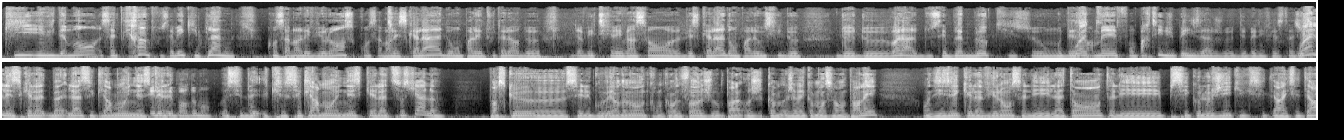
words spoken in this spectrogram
qui, évidemment, cette crainte, vous savez, qui plane concernant les violences, concernant l'escalade. On parlait tout à l'heure de, avec Thierry Vincent euh, d'escalade. On parlait aussi de, de, de, voilà, de ces black blocs qui sont désormais font partie du paysage des manifestations. Ouais, l'escalade. bah, là, c'est clairement une Et les escalade. débordements. C'est clairement une escalade sociale parce que euh, c'est le gouvernement qui, encore une fois, j'avais commencé à en parler. On disait que la violence, elle est latente, elle est psychologique, etc., etc.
